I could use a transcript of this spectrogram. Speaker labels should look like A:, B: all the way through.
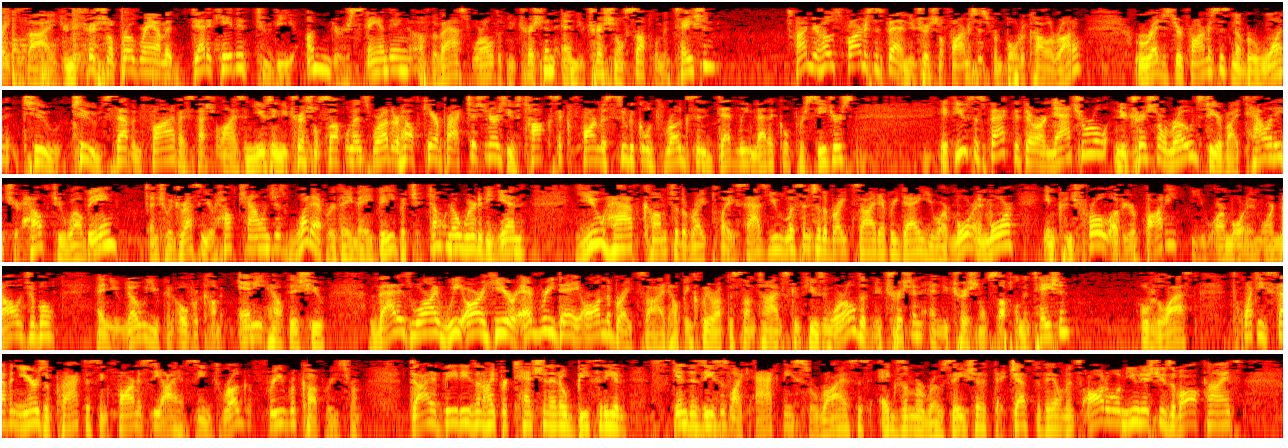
A: Bright Side, your nutritional program dedicated to the understanding of the vast world of nutrition and nutritional supplementation. I'm your host, Pharmacist Ben, nutritional pharmacist from Boulder, Colorado. Registered pharmacist number 12275. I specialize in using nutritional supplements where other healthcare practitioners use toxic pharmaceutical drugs and deadly medical procedures. If you suspect that there are natural nutritional roads to your vitality, to your health, to your well-being, and to addressing your health challenges, whatever they may be, but you don't know where to begin, you have come to the right place. As you listen to the bright side every day, you are more and more in control of your body, you are more and more knowledgeable, and you know you can overcome any health issue. That is why we are here every day on the bright side, helping clear up the sometimes confusing world of nutrition and nutritional supplementation. Over the last 27 years of practicing pharmacy, I have seen drug-free recoveries from diabetes and hypertension and obesity and skin diseases like acne, psoriasis, eczema, rosacea, digestive ailments, autoimmune issues of all kinds.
